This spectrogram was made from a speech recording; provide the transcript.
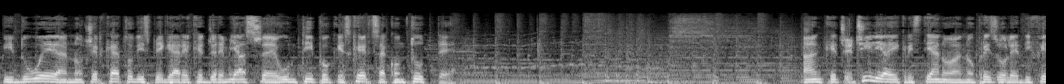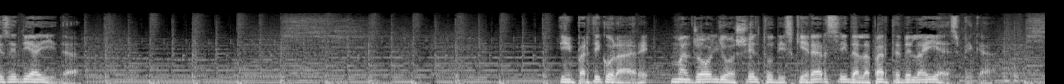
I due hanno cercato di spiegare che Jeremias è un tipo che scherza con tutte. Anche Cecilia e Cristiano hanno preso le difese di Aida. In particolare, Malgioglio ha scelto di schierarsi dalla parte della Jespica.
